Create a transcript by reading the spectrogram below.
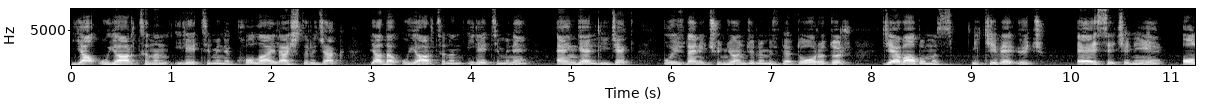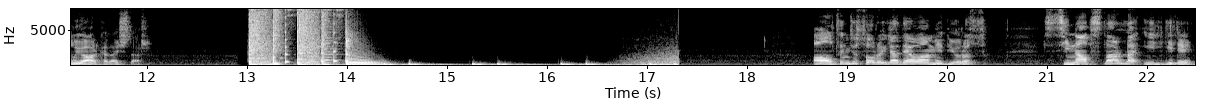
ya uyartının iletimini kolaylaştıracak ya da uyartının iletimini engelleyecek. Bu yüzden üçüncü öncülümüz de doğrudur. Cevabımız 2 ve 3 E seçeneği oluyor arkadaşlar. Altıncı soruyla devam ediyoruz. Sinapslarla ilgili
